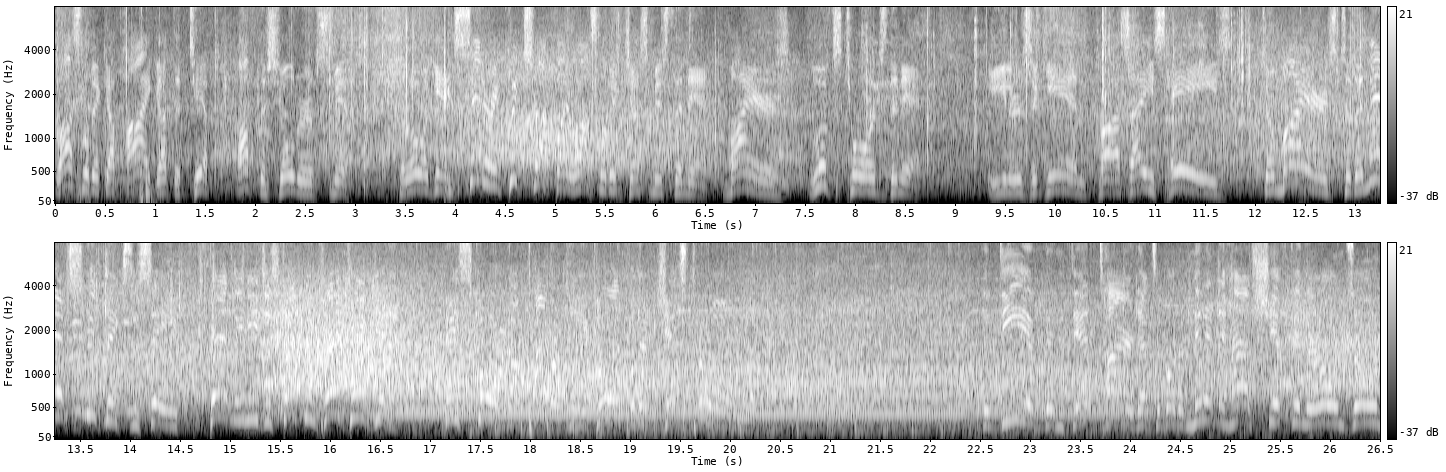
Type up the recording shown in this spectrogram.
Roslovic up high. Got the tip off the shoulder of Smith. Throw again. Centering. Quick shot by Roslovic. Just missed the net. Myers looks towards the net. Ehlers again. Cross ice. Hayes to Myers to the net. Smith makes the save. Badly needs a stopping play. Can't get it. They scored a power play goal for the Jets. The D have been dead tired. That's about a minute and a half shift in their own zone.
